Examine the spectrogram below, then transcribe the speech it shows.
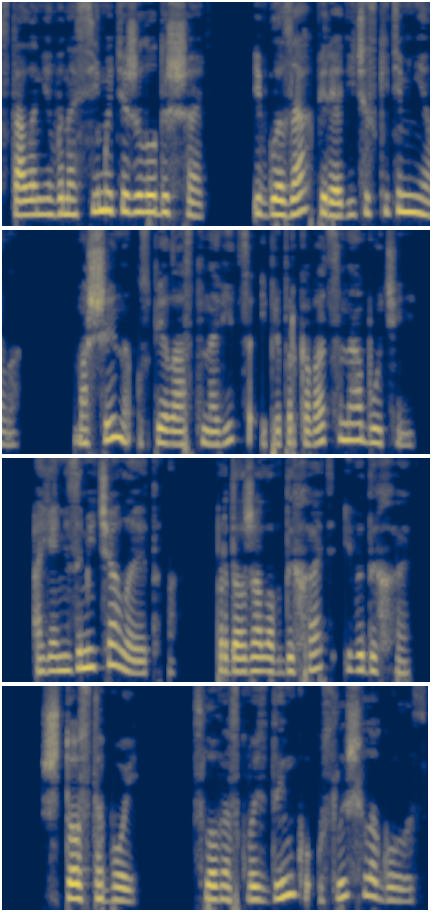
Стало невыносимо тяжело дышать, и в глазах периодически темнело. Машина успела остановиться и припарковаться на обочине, а я не замечала этого, продолжала вдыхать и выдыхать. «Что с тобой?» Словно сквозь дымку услышала голос.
